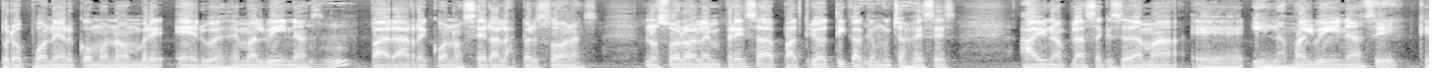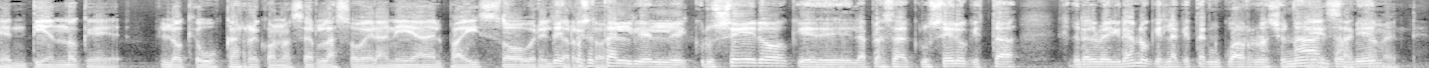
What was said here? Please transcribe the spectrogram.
proponer como nombre Héroes de Malvinas para reconocer a las personas, no solo a la empresa patriótica que muchas veces hay una plaza que se llama eh, Islas Malvinas, Sí. que entiendo que lo que busca es reconocer la soberanía del país sobre el Después territorio. está el, el crucero, que la plaza de crucero que está General Belgrano, que es la que está en el cuadro nacional también. Exactamente.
